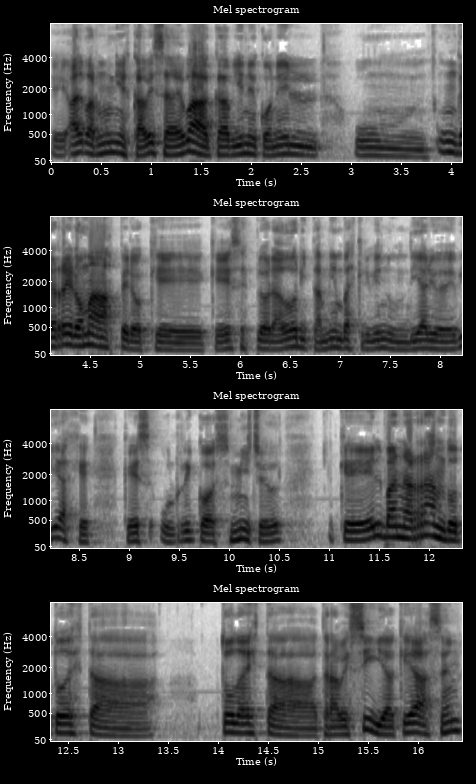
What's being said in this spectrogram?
eh, Álvar Núñez Cabeza de Vaca, viene con él un, un guerrero más, pero que, que, es explorador y también va escribiendo un diario de viaje, que es Ulrico Smichel, que él va narrando toda esta toda esta travesía que hacen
